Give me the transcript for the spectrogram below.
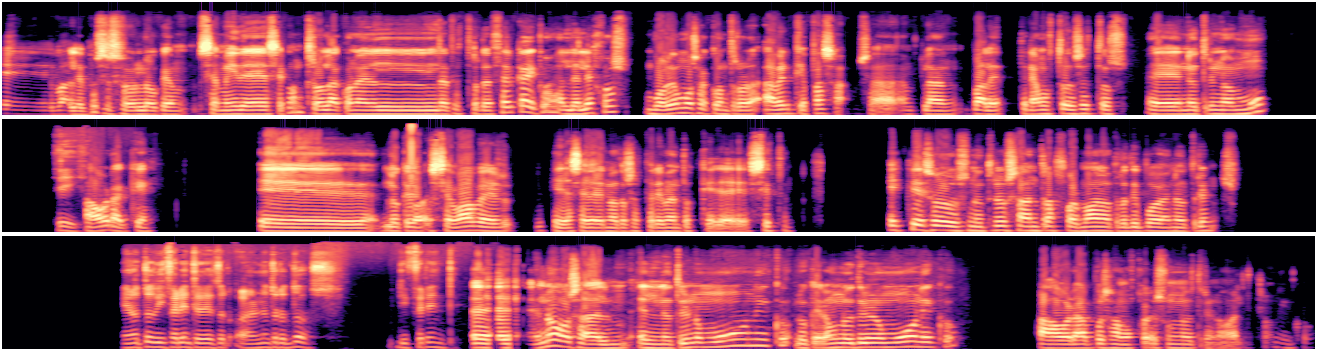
Eh, vale, pues eso es lo que se mide, se controla con el detector de cerca y con el de lejos volvemos a controlar, a ver qué pasa. O sea, en plan, vale, tenemos todos estos eh, neutrinos mu, Sí. ¿ahora qué? Eh, lo que se va a ver, que ya se ve en otros experimentos que ya existen, es que esos neutrinos se han transformado en otro tipo de neutrinos. En otro diferente, de otro- en otros dos. Diferente. Eh, no, o sea, el, el neutrino muónico, lo que era un neutrino muónico, ahora pues a lo mejor es un neutrino electrónico,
